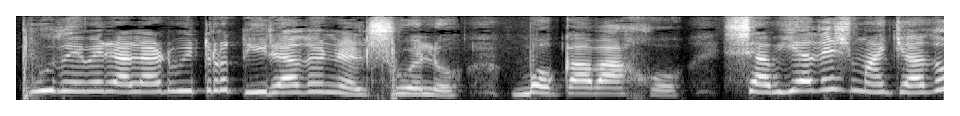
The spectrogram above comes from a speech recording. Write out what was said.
pude ver al árbitro tirado en el suelo, boca abajo. ¿Se había desmayado?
